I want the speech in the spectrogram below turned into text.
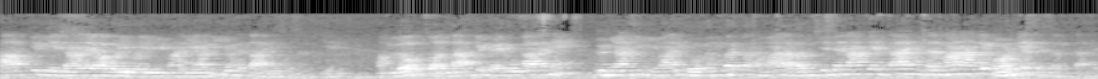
آپ کے لیے جانے والی بڑی بڑی بیماریاں بھی جو ہے تاریخ ہو سکتی ہے ہم لوگ تو اللہ کے پیروکار ہیں دنیا کی بیماری دو نمبر پر ہمارا رب جسے نہ کہتا ہے، مسلمان آگے بڑھ کے سے سکتا ہے۔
